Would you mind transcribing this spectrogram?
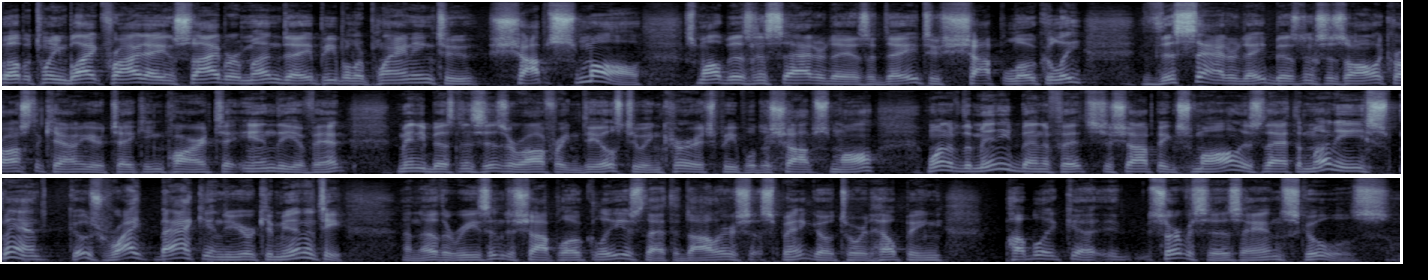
Well, between Black Friday and Cyber Monday, people are planning to shop small. Small Business Saturday is a day to shop locally. This Saturday, businesses all across the county are taking part in the event. Many businesses are offering deals to encourage people to shop small. One of the many benefits to shopping small is that the money spent goes right back into your community. Another reason to shop locally is that the dollars spent go toward helping public uh, services and schools.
